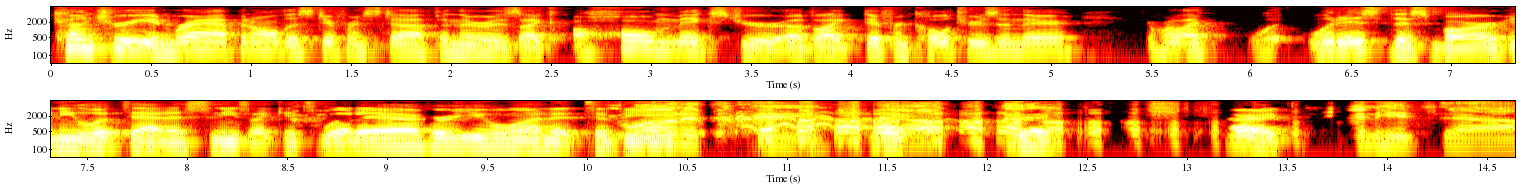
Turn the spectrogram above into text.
country and rap and all this different stuff, and there was like a whole mixture of like different cultures in there. And we're like, "What? What is this bar?" And he looked at us and he's like, "It's whatever you want it to You be." it to be. Yeah. All right, and he yeah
